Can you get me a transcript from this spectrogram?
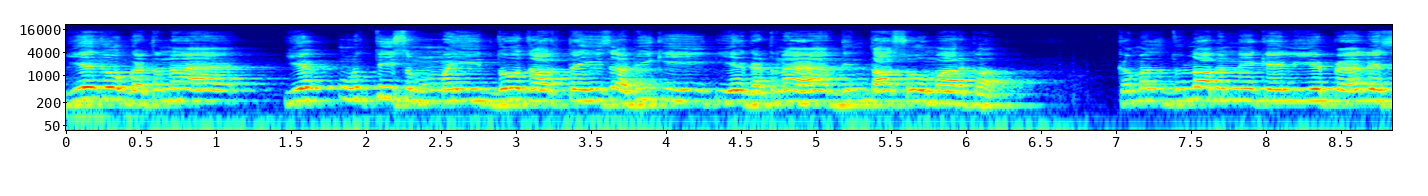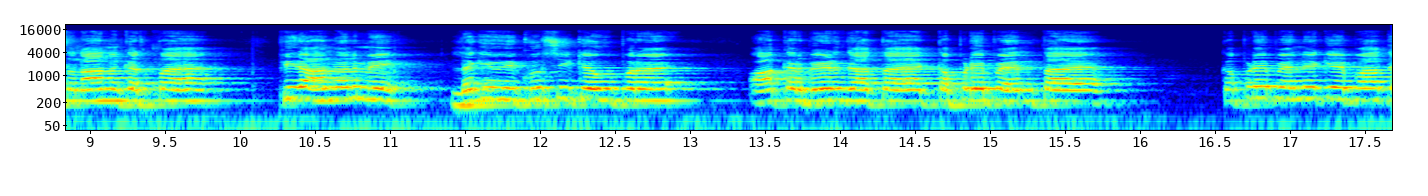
ये जो घटना है, ये 29 मई 2023 अभी की ये घटना है दिन था सोमवार का। कमल दूल्हा बनने के लिए पहले स्नान करता है, फिर आँगन में लगी हुई कुर्सी के ऊपर आकर बैठ जाता है, कपड़े पहनता है। कपड़े पहनने के बाद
